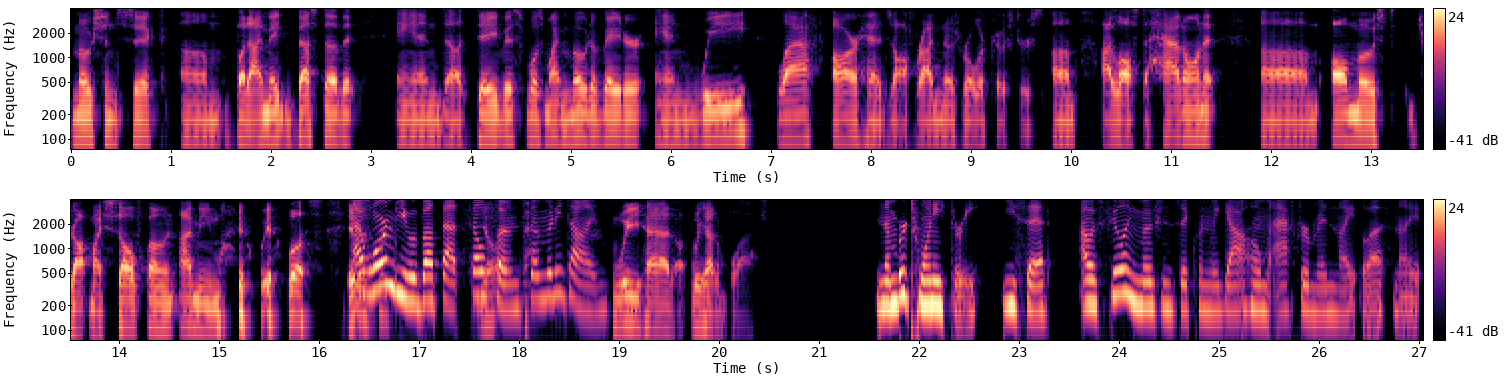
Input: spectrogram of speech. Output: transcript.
motion sick, um, but I made the best of it. And uh, Davis was my motivator, and we laughed our heads off riding those roller coasters. Um, I lost a hat on it, um, almost dropped my cell phone. I mean, it was. It I was warned you about that cell phone so many times. We had we had a blast. Number 23, you said, I was feeling motion sick when we got home after midnight last night.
